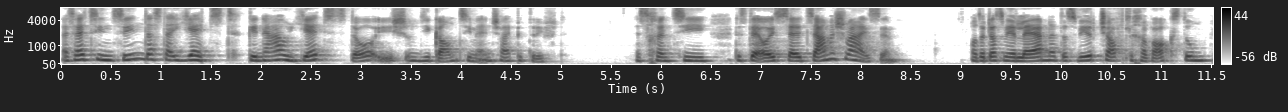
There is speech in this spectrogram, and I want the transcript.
Es hat seinen Sinn, dass der jetzt, genau jetzt da ist und die ganze Menschheit betrifft. Es könnte sein, dass der uns zusammenschweißen oder dass wir lernen, dass wirtschaftlicher Wachstum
